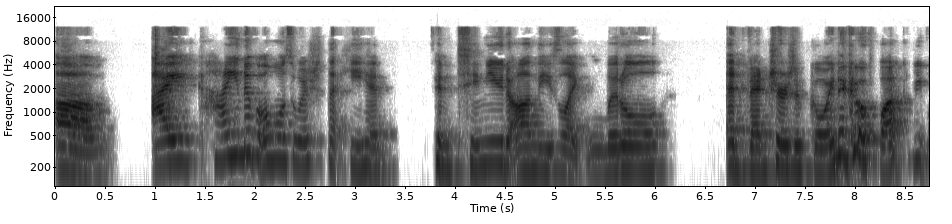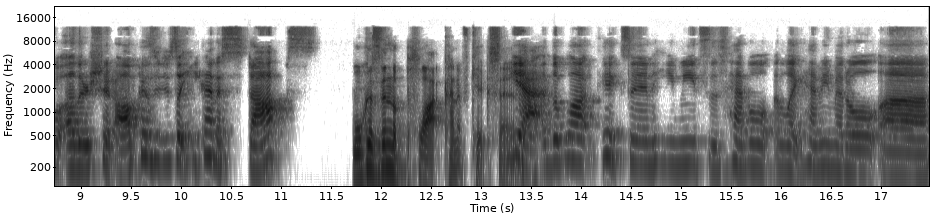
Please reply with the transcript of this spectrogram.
Um, I kind of almost wish that he had continued on these like little adventures of going to go fuck people other shit off because it's just like he kind of stops. Well, because then the plot kind of kicks in. Yeah, the plot kicks in. He meets this heavy like heavy metal uh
